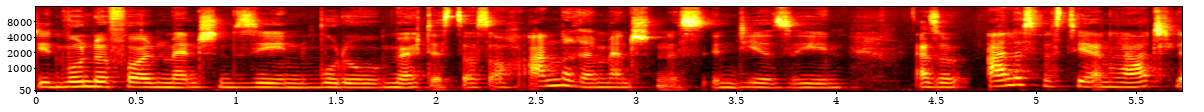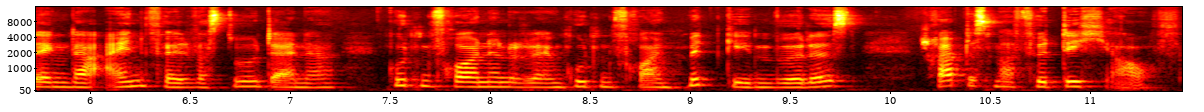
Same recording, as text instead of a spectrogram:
den wundervollen Menschen sehen, wo du möchtest, dass auch andere Menschen es in dir sehen. Also alles, was dir an Ratschlägen da einfällt, was du deiner guten Freundin oder deinem guten Freund mitgeben würdest, schreib das mal für dich auf.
